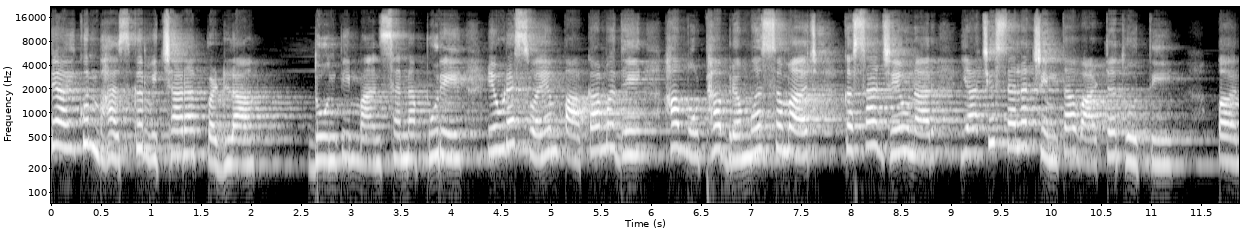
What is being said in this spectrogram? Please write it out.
ते ऐकून भास्कर विचारात पडला. दोन तीन माणसांना पुरे एवढ्या स्वयंपाकामध्ये हा मोठा ब्रह्मसमाज कसा जेवणार याचीच त्याला चिंता वाटत होती. पण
